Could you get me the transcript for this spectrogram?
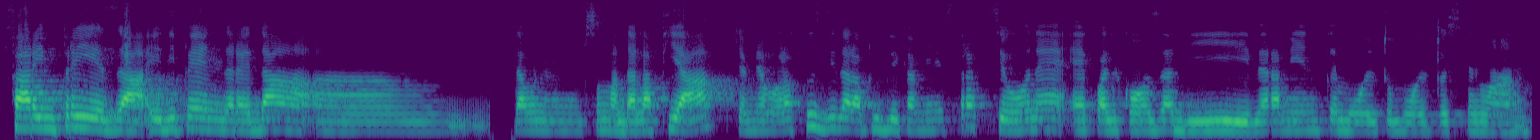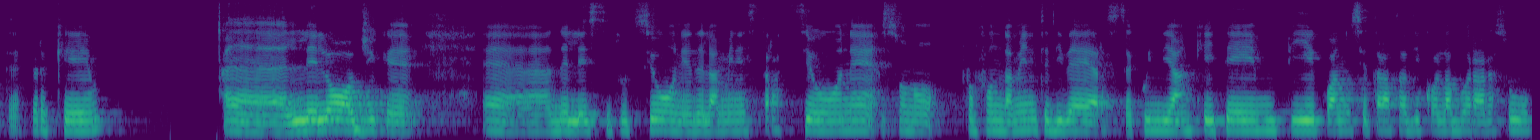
fare impresa e dipendere da... Uh, da un, insomma, dalla PA, chiamiamola così, dalla pubblica amministrazione, è qualcosa di veramente molto, molto estenuante, perché eh, le logiche eh, delle istituzioni e dell'amministrazione sono profondamente diverse, quindi anche i tempi, quando si tratta di collaborare su,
